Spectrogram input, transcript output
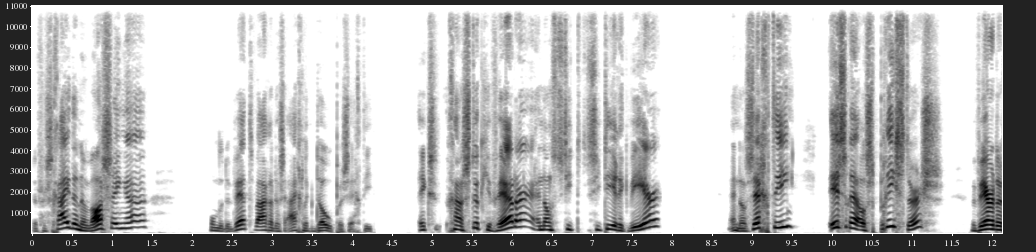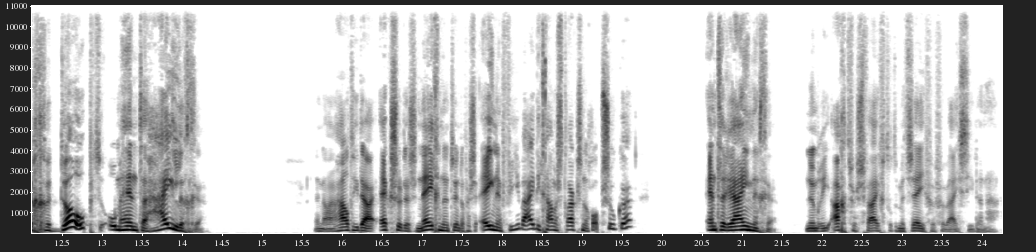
De verscheidene wassingen onder de wet waren dus eigenlijk dopen, zegt hij. Ik ga een stukje verder en dan citeer ik weer. En dan zegt hij: Israëls priesters werden gedoopt om hen te heiligen. En dan haalt hij daar Exodus 29, vers 1 en 4 bij, die gaan we straks nog opzoeken. En te reinigen. Nummer 8, vers 5 tot en met 7 verwijst hij daarna.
